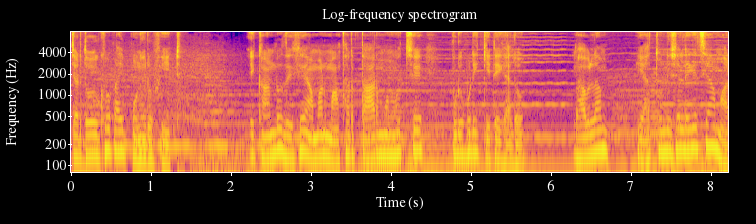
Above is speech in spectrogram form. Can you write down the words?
যার দৈর্ঘ্য প্রায় পনেরো ফিট। এই কাণ্ড দেখে আমার মাথার তার মনে হচ্ছে পুরোপুরি কেটে গেল। ভাবলাম, এত নেশা লেগেছে আমার?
